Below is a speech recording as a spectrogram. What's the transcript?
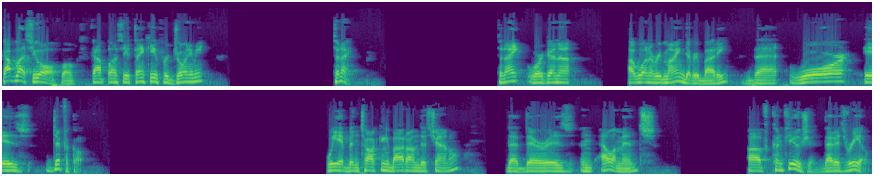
God bless you all, folks. God bless you. Thank you for joining me tonight. Tonight, we're going to, I want to remind everybody that war is difficult. We have been talking about on this channel that there is an element of confusion that is real.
